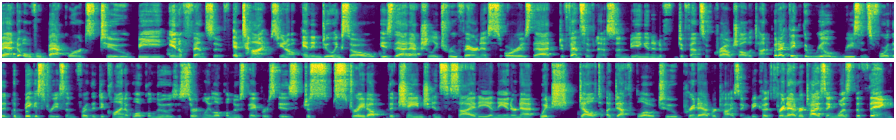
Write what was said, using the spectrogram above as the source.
bend over backwards to be inoffensive at times, you know. And in doing so, is that actually true fairness or is that defensiveness and being in a defensive crouch all the time? But I think the real reasons for the, the biggest reason for the decline of local news is certainly local newspapers is just straight up the change in society and the internet, which dealt a death blow to print advertising because print advertising was the thing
